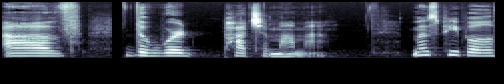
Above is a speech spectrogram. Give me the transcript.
of the word Pachamama. Most people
